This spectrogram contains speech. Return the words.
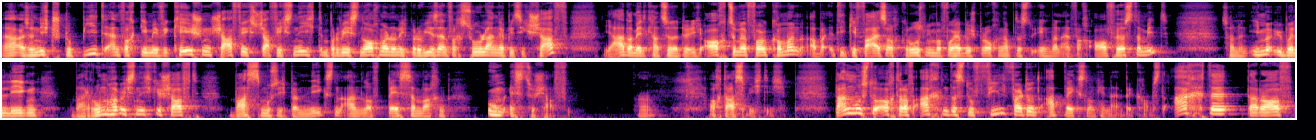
Ja, also nicht stupid, einfach Gamification, schaffe ich es, schaffe ich es nicht, dann probiere ich es nochmal und ich probiere es einfach so lange, bis ich schaffe. Ja, damit kannst du natürlich auch zum Erfolg kommen, aber die Gefahr ist auch groß, wie wir vorher besprochen haben, dass du irgendwann einfach aufhörst damit, sondern immer überlegen, warum habe ich es nicht geschafft, was muss ich beim nächsten Anlauf besser machen, um es zu schaffen. Ja, auch das wichtig. Dann musst du auch darauf achten, dass du Vielfalt und Abwechslung hineinbekommst. Achte darauf,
